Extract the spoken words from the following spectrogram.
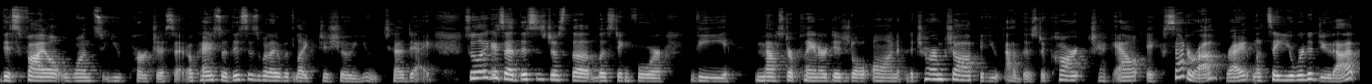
this file once you purchase it. Okay, so this is what I would like to show you today. So like I said, this is just the listing for the Master Planner Digital on the Charm Shop. If you add this to cart, check out, etc. right? Let's say you were to do that.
